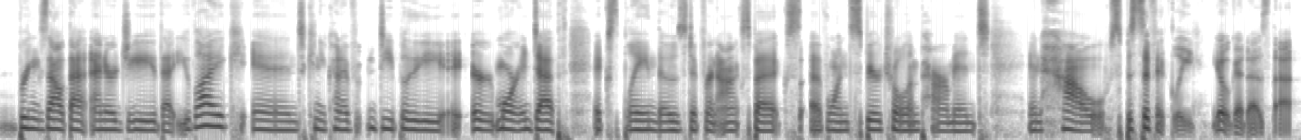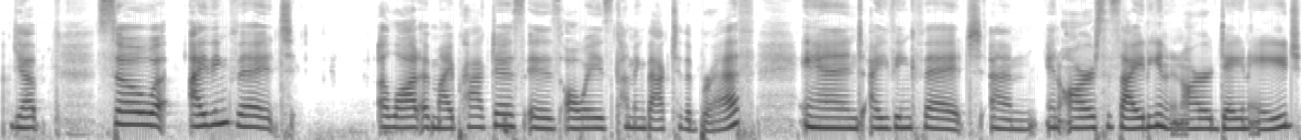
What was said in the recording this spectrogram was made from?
brings out that energy that you like and can you kind of deeply eh, or more in depth explain those different aspects of one's spiritual empowerment and how specifically yoga does that. Yep. So I think that a lot of my practice is always coming back to the breath. And I think that um, in our society and in our day and age,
